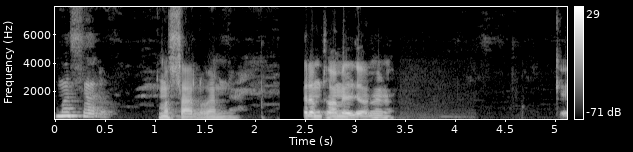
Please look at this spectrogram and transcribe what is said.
મસાલો. મસાલો એમને. ગરમ થવા મેળ દેવાનો ને ઓકે.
